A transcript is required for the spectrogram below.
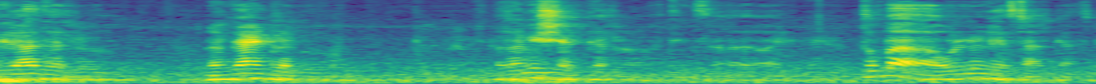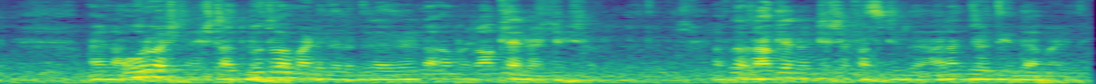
ಬಿರಾದರ್. ರಂಗಾಯಣ್ ರಘು ರವಿಶಂಕರ್ ತುಂಬ ಒಳ್ಳೊಳ್ಳೆ ಸ್ಟಾರ್ ಕಾಸ್ಟ್ ಆ್ಯಂಡ್ ಅವರು ಅಷ್ಟೇ, ಎಷ್ಟು ಅದ್ಭುತವಾಗಿ ಮಾಡಿದ್ದಾರೆ ಅಂದರೆ Rockline Venkateshwar of course Rockline Venkateshwar ಫಸ್ಟಿಂದ ಆನಂದ್ ಜ್ಯೋತಿಯಿಂದ ಮಾಡಿದ್ವಿ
